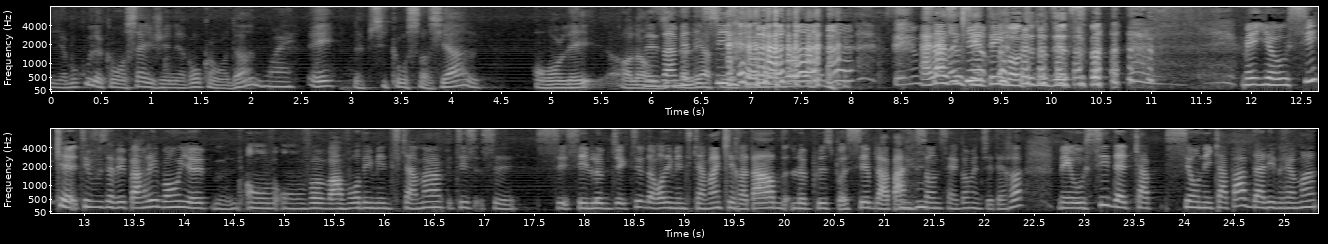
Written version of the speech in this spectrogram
il y a beaucoup de conseils généraux qu'on donne Ouais. et le psychosocial, on les on leur Les dit amène à ici. ces- C'est nous qui À la société, ils vont tous vous dire ça. Mais il y a aussi que, tu sais, vous avez parlé, bon, il y a- on, on va avoir des médicaments, puis tu sais, c'est- l'objectif d'avoir des médicaments qui retardent le plus possible l'apparition des symptômes, etc. Mais aussi d'être cap si on est capable d'aller vraiment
